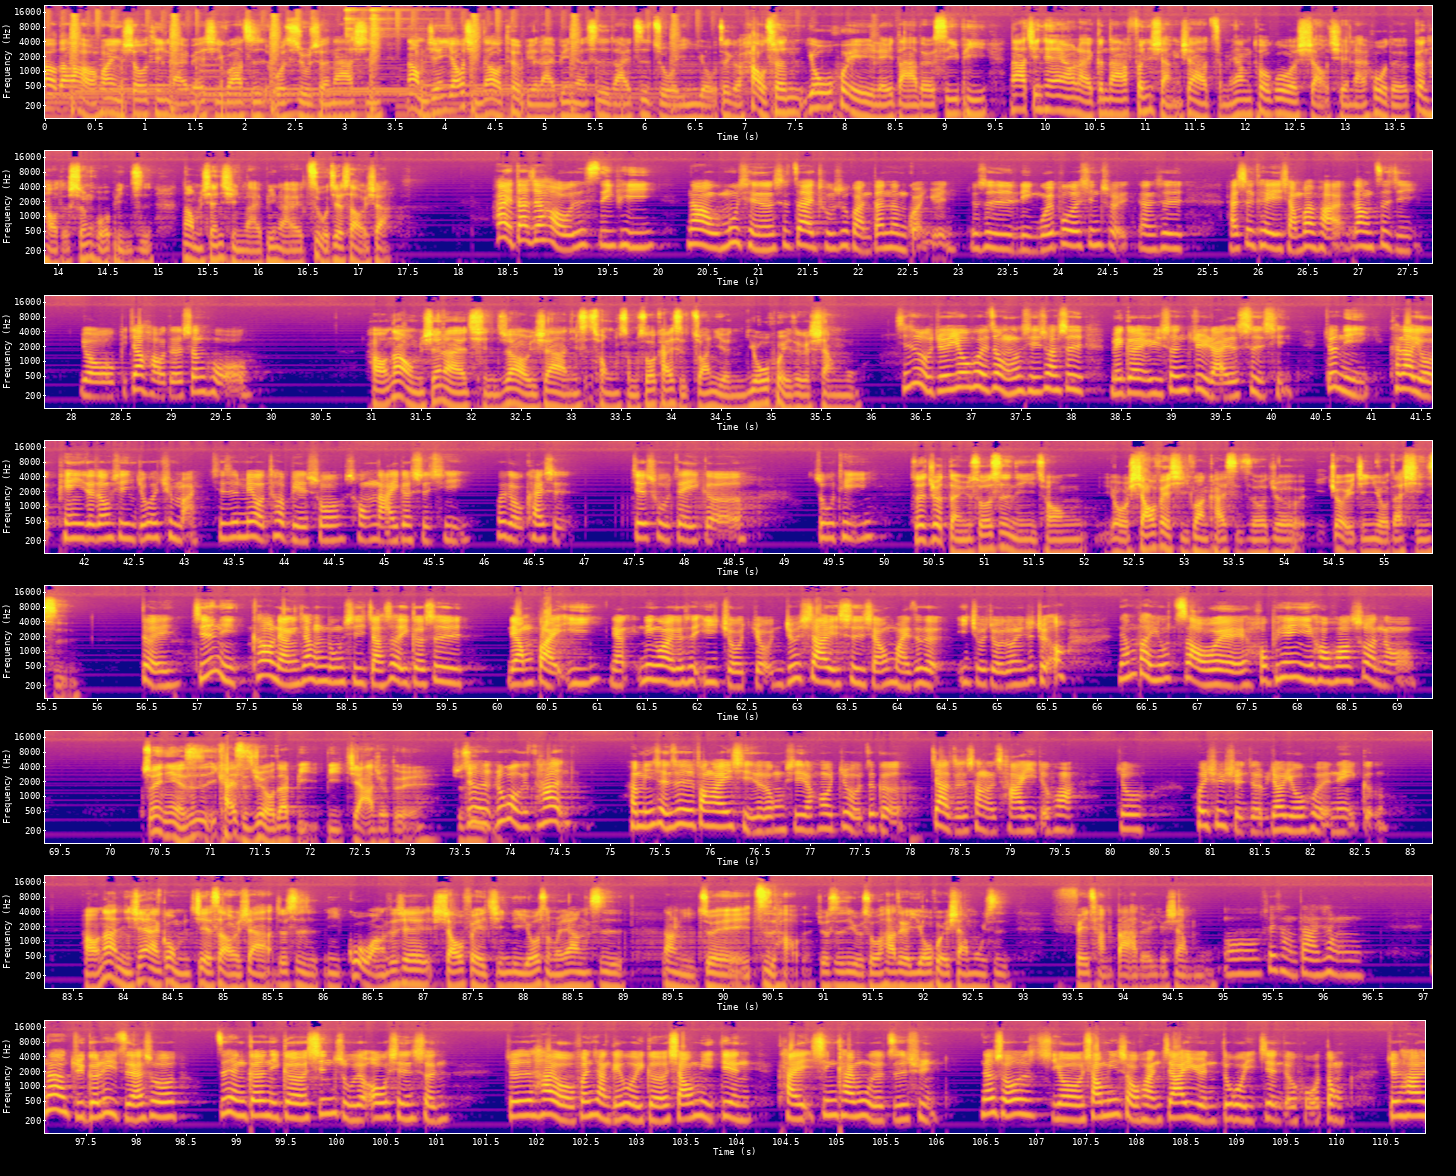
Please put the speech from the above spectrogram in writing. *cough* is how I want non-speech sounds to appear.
Hello，大家好，欢迎收听来杯西瓜汁，我是主持人阿西。那我们今天邀请到的特别来宾呢，是来自左营有这个号称优惠雷达的 CP。那今天要来跟大家分享一下，怎么样透过小钱来获得更好的生活品质。那我们先请来宾来自我介绍一下。嗨，大家好，我是 CP。那我目前呢是在图书馆担任馆员，就是领微薄的薪水，但是还是可以想办法让自己有比较好的生活。好，那我们先来请教一下，你是从什么时候开始钻研优惠这个项目？其实我觉得优惠这种东西算是每个人与生俱来的事情，就你看到有便宜的东西，你就会去买。其实没有特别说从哪一个时期会有开始接触这一个主题，所以就等于说是你从有消费习惯开始之后就，就就已经有在心思。对，其实你看到两样东西，假设一个是。两百一，两另外一个是一九九，你就下一次想要买这个一九九的东西，就觉得哦，两百有找诶，好便宜，好划算哦。所以你也是一开始就有在比比价，就对，就是，就是如果它很明显是放在一起的东西，然后就有这个价值上的差异的话，就会去选择比较优惠的那一个。好，那你先来跟我们介绍一下，就是你过往这些消费经历有什么样是。让你最自豪的，就是例如说，它这个优惠项目是非常大的一个项目哦，非常大项目。那举个例子来说，之前跟一个新竹的欧先生，就是他有分享给我一个小米店开新开幕的资讯。那时候有小米手环加一元多一件的活动，就是他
